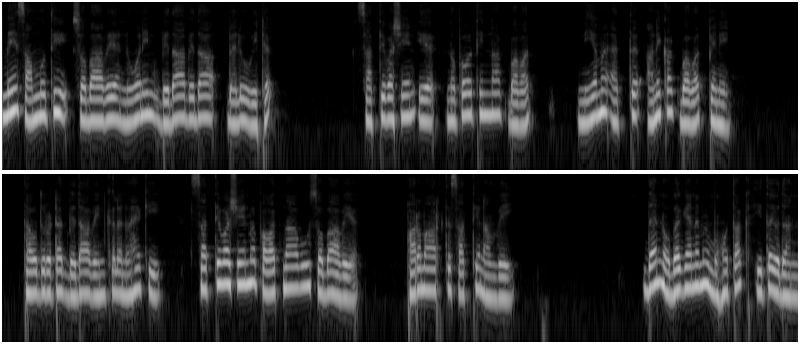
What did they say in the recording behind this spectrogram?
මේ සම්මුති ස්වභාවය නුවණින් බෙදා බෙදා බැලූ විට සත්‍ය වශයෙන් එය නොපවතිනක් බවත් නියම ඇත්ත අනෙකක් බවත් පෙනේ. තවදුරටත් බෙදා වෙන් කළ නොහැකි සත්‍ය වශයෙන්ම පවත්නා වූ ස්වභාවය පරමාර්ථ සත්‍ය නම් වෙයි. දැන් ඔබ ගැනම මොහොතක් හිත යොදන්න.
